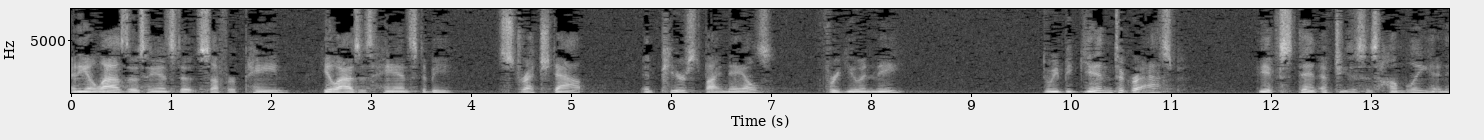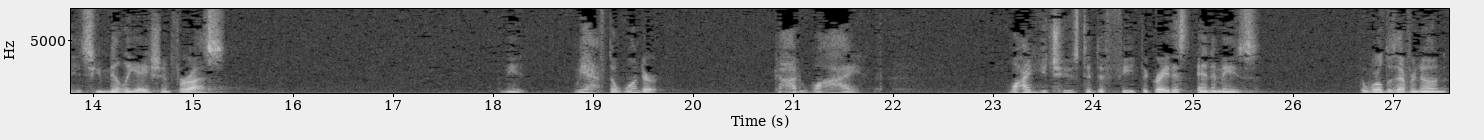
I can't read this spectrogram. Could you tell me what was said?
And he allows those hands to suffer pain. He allows his hands to be stretched out and pierced by nails for you and me. Do we begin to grasp the extent of Jesus' humbling and his humiliation for us? I mean, we have to wonder God, why? Why do you choose to defeat the greatest enemies the world has ever known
